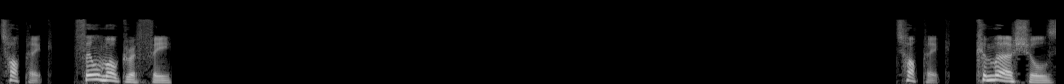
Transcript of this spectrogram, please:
Topic: Filmography. Topic: Commercials.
